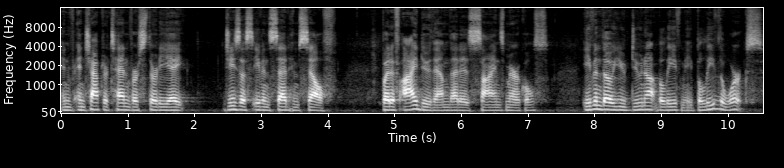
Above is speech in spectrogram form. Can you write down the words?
In, in chapter 10, verse 38, Jesus even said himself, But if I do them, that is, signs, miracles, even though you do not believe me, believe the works,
